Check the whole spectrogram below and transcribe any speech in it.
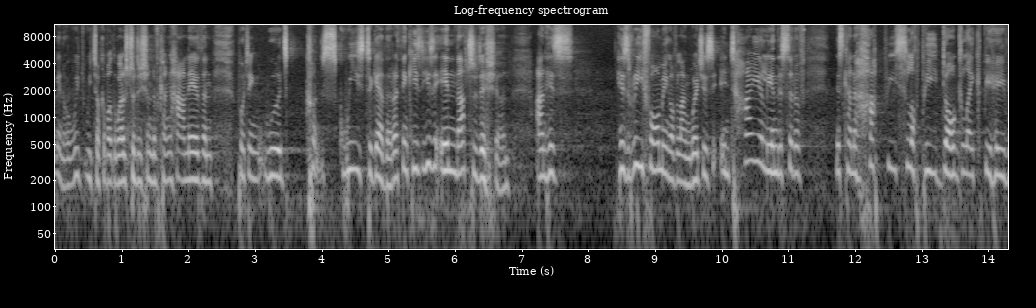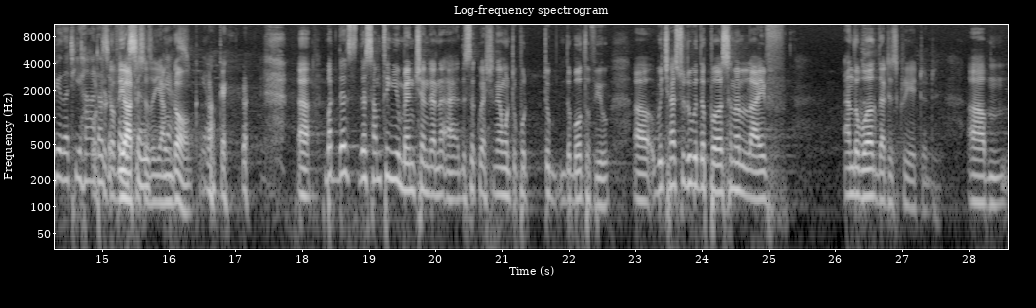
you know, we, we talk about the Welsh tradition of Cynghanedd and putting words squeezed together. I think he's, he's in that tradition. And his, his reforming of language is entirely in this sort of this kind of happy, sloppy, dog-like behavior that he had Portrait as a of person. the artist as a young yes. dog. Yeah. Okay. uh, but there's, there's something you mentioned, and uh, this is a question I want to put to the both of you, uh, which has to do with the personal life and the work that is created. Um,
